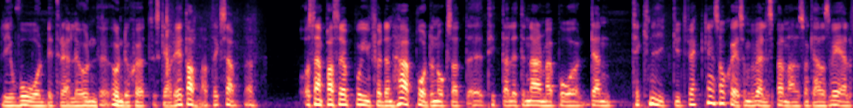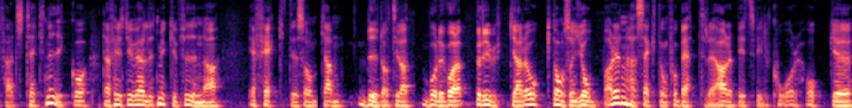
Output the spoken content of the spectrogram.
bli vårdbiträde eller undersköterska. Det är ett annat exempel. Och sen passar jag på inför den här podden också att eh, titta lite närmare på den teknikutveckling som sker som är väldigt spännande som kallas välfärdsteknik. Och där finns det ju väldigt mycket fina effekter som kan bidra till att både våra brukare och de som jobbar i den här sektorn får bättre arbetsvillkor. Och eh,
